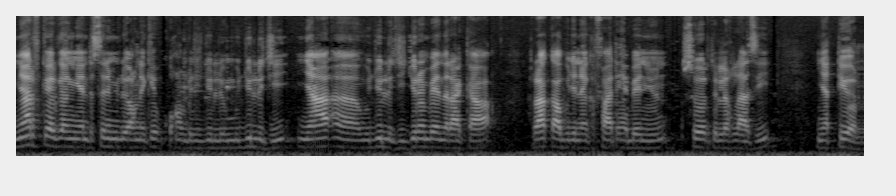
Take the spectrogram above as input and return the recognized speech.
Ñaar fukkeel gi ak ñeent sëriñ bi di wax ne képp koo xam ne ci julli mu julli ci ñaar mu julli ci juróom-benn rakka rakka bu ñu nekk fatiha benn yoon suratul ixlaas yi ñetti yoon.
